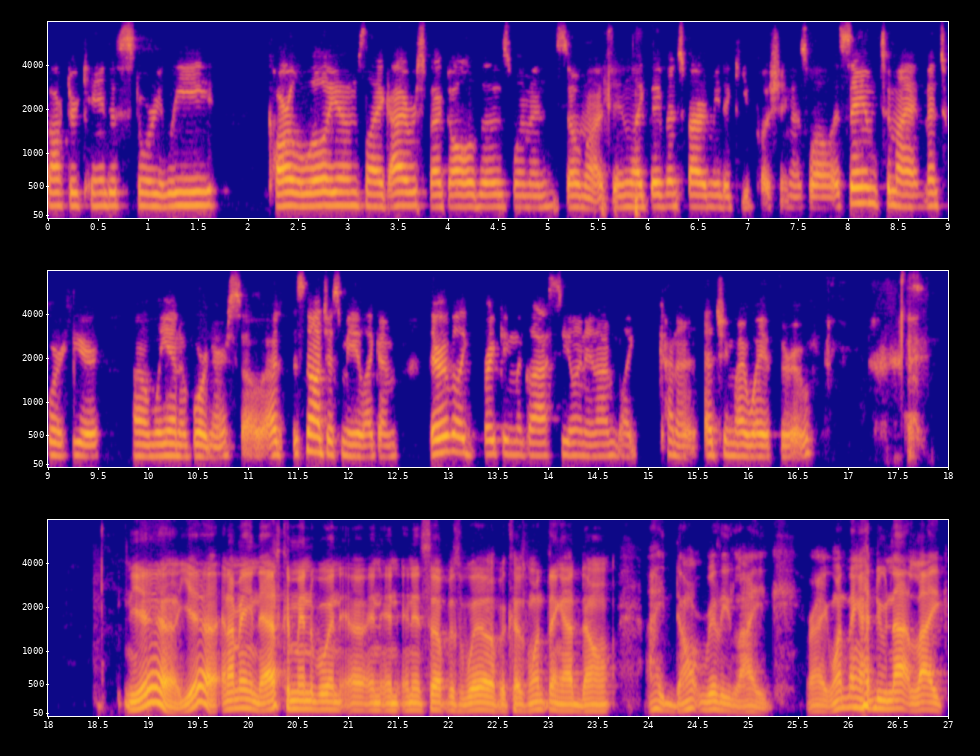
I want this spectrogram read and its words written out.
Dr. Candice Storey Lee, Carla Williams. Like I respect all of those women so much, and like they've inspired me to keep pushing as well. The same to my mentor here, um, Leanna Bortner. So I, it's not just me. Like I'm, they're like breaking the glass ceiling, and I'm like kind of etching my way through. Yeah, yeah, and I mean, that's commendable in, uh, in in in itself as well because one thing I don't I don't really like, right? One thing I do not like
